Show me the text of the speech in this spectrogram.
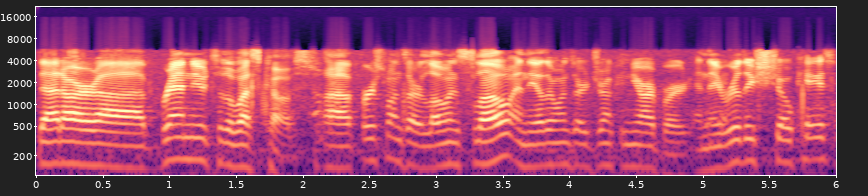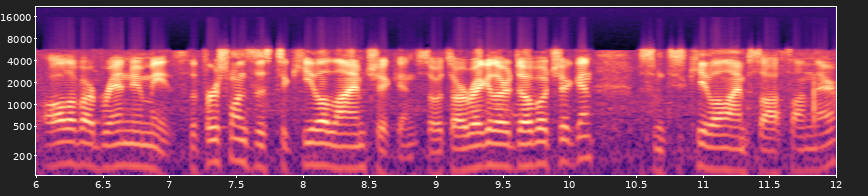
that are uh, brand new to the West Coast. Uh, first one's our low and slow, and the other one's our drunken yardbird. And they really showcase all of our brand new meats. The first one's this tequila lime chicken. So it's our regular adobo chicken with some tequila lime sauce on there,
